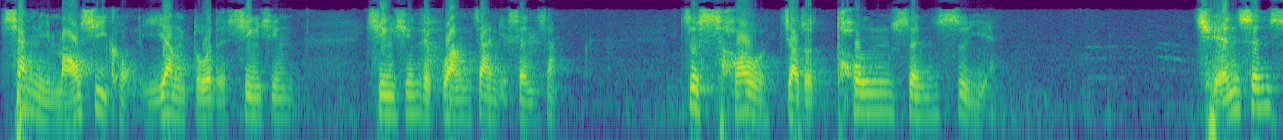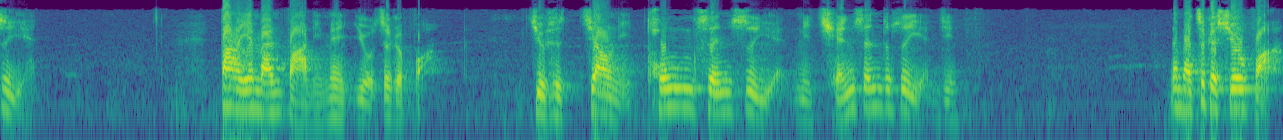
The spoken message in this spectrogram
像你毛细孔一样多的星星，星星的光在你身上。这时候叫做通身视眼，全身视眼。大圆满法里面有这个法。就是叫你通身是眼，你全身都是眼睛。那么这个修法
